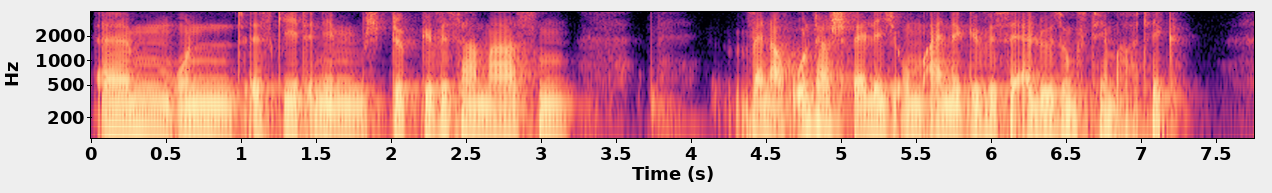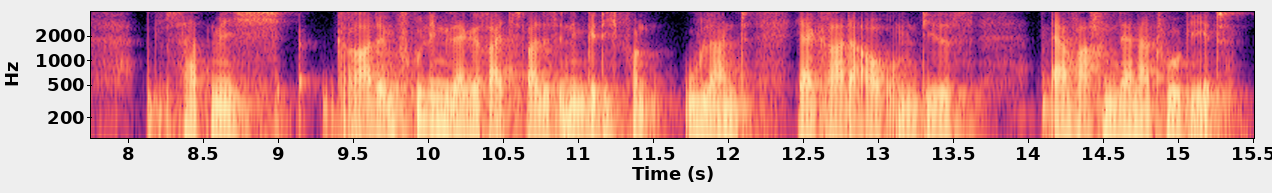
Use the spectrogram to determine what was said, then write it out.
Ähm, und es geht in dem Stück gewissermaßen, wenn auch unterschwellig, um eine gewisse Erlösungsthematik. Das hat mich gerade im Frühling sehr gereizt, weil es in dem Gedicht von Uland ja gerade auch um dieses Erwachen der Natur geht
